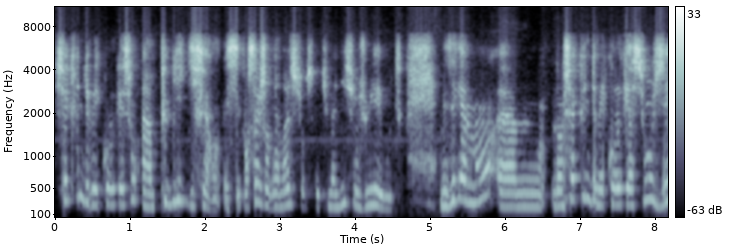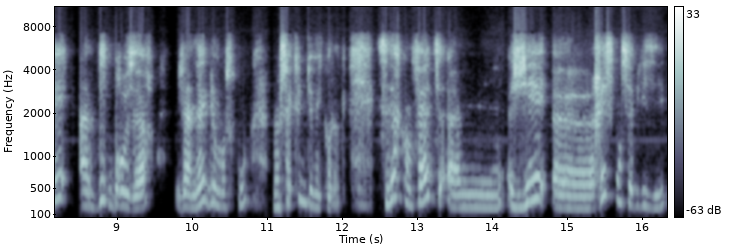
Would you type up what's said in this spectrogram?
chacune de mes colocations a un public différent. Et c'est pour ça que je reviendrai sur ce que tu m'as dit sur juillet et août. Mais également, dans chacune de mes colocations, j'ai un Big Brother, j'ai un œil de Moscou dans chacune de mes colocs. C'est-à-dire qu'en fait, euh, j'ai euh, responsabilisé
